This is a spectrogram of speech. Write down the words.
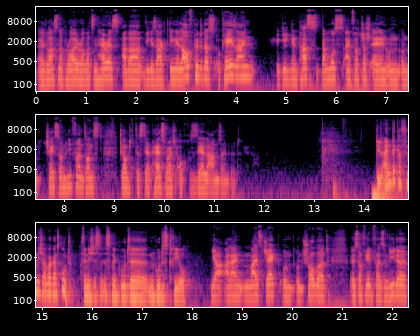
Äh, du hast noch Roy Robertson Harris, aber wie gesagt, gegen den Lauf könnte das okay sein gegen den Pass, da muss einfach Josh Allen und, und Jason liefern, sonst glaube ich, dass der Pass Rush auch sehr lahm sein wird. Die Linebacker finde ich aber ganz gut. Finde ich, ist, ist eine gute, ein gutes Trio. Ja, allein Miles Jack und, und Schobert ist auf jeden Fall solide.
